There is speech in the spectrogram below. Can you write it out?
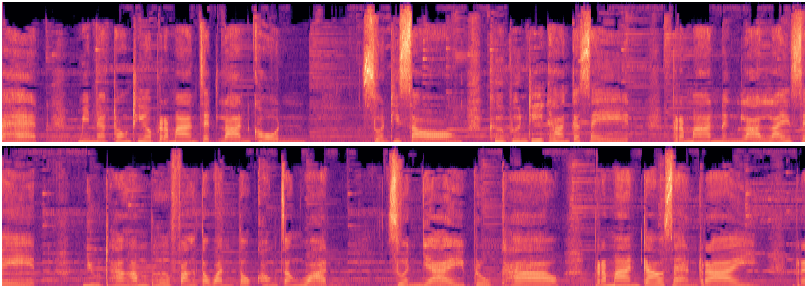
2558 มีนักท่องเที่ยวประมาณ 7 ล้านคน ส่วนที่ 2 คือพื้นที่ทางเกษตร ประมาณ 1 ล้านไร่เศษ อยู่ทางอำเภอฝั่งตะวันตกของจังหวัด ส่วนใหญ่ปลูกข้าว ประมาณ 9 0 0 0 0 0 ไร่ แร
